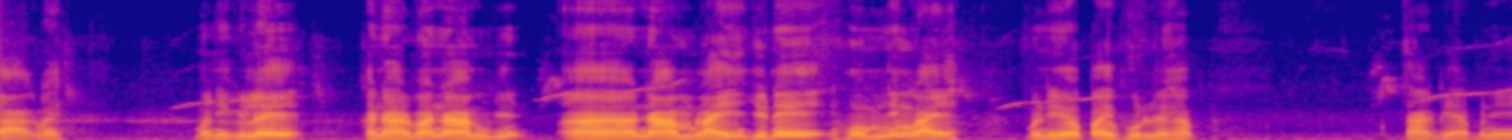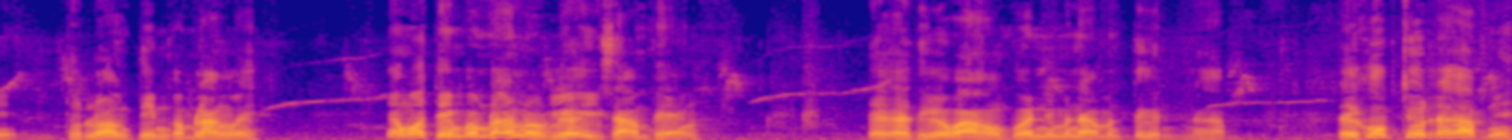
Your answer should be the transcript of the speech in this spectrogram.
จากเลยวันนี้ก็เลยขนาดว่าน้ำอ่าน้ำไหลอยู่ในโฮมยังไหลวันนี้ก็ไปพุ่นเลยครับตากแดดวันนี้ทดลองเต็มกำลังเลย ยังว่าเต็มกำลังหรอกเหลืออีกสามแผงแต่ก็ถือว่าของเพิ่อนนี่มันหนามันตื่นนะครับแต่ครบชุดแล้วครับนี่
